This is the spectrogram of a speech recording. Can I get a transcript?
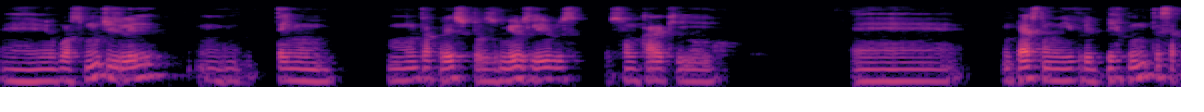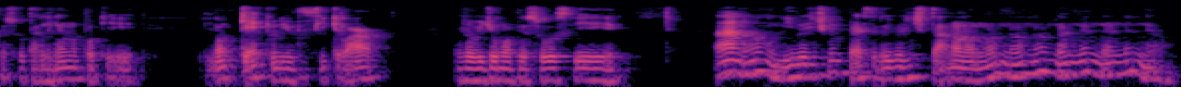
é, eu gosto muito de ler, hum, tenho muito apreço pelos meus livros. Eu sou um cara que é, empresta um livro, ele pergunta se a pessoa está lendo, porque ele não quer que o livro fique lá. Eu já ouvi de algumas pessoas que. Ah, não, o livro a gente não empresta, o livro a gente tá. Não, não, não, não, não, não, não, não, não, não.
